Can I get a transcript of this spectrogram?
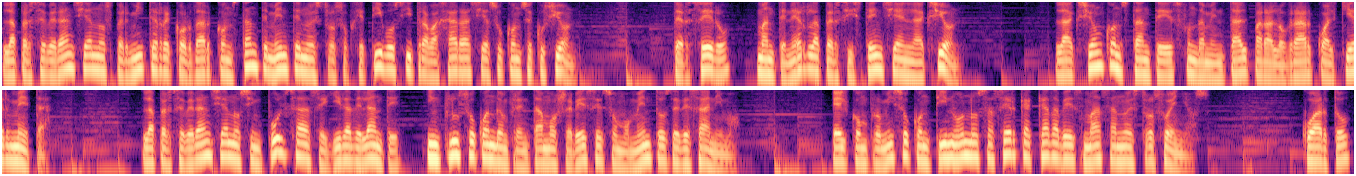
La perseverancia nos permite recordar constantemente nuestros objetivos y trabajar hacia su consecución. Tercero, mantener la persistencia en la acción. La acción constante es fundamental para lograr cualquier meta. La perseverancia nos impulsa a seguir adelante, incluso cuando enfrentamos reveses o momentos de desánimo. El compromiso continuo nos acerca cada vez más a nuestros sueños. Cuarto,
